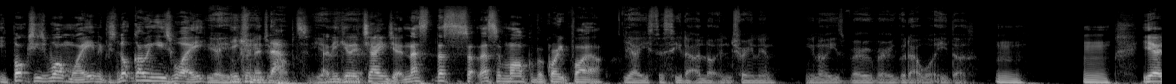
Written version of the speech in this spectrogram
he boxes one way, and if it's not going his way, Yeah, he'll can change it up. adapt Yeah, and he can change it, and that's that's that's a mark of a great fighter. Yeah, I used to see that a lot in training. You know, he's very, very good at what he does. Mm. Mm. Yeah,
